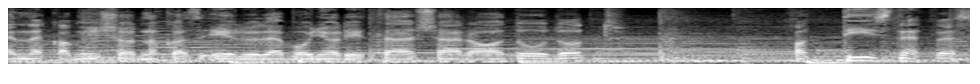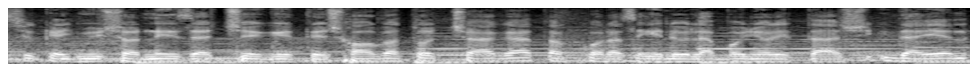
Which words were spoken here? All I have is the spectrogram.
ennek a műsornak az élő lebonyolítására adódott. Ha tíznek vesszük egy műsor nézettségét és hallgatottságát, akkor az élő lebonyolítás idején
